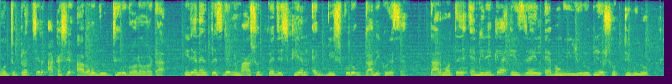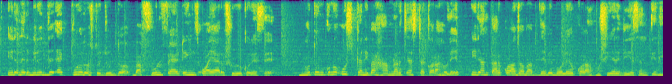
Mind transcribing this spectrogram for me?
মধ্যপ্রাচ্যের আকাশে আবারও যুদ্ধের ঘনঘটা। ইরানের প্রেসিডেন্ট মাসুদ পেজেশকিয়ান এক বিস্ফোরক দাবি করেছেন। তার মতে, আমেরিকা, ইসরায়েল এবং ইউরোপীয় শক্তিগুলো ইরানের বিরুদ্ধে এক পুরোদস্ত যুদ্ধ বা ফুল ফ্যাটিংস ওয়ার শুরু করেছে। নতুন কোনো উস্কানি বা হামলার চেষ্টা করা হলে ইরান তার কড়া জবাব দেবে বলেও কড়া হুঁশিয়ারি দিয়েছেন তিনি।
